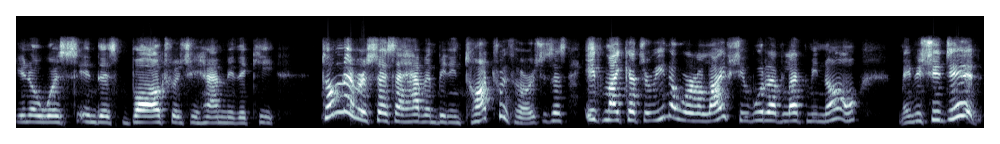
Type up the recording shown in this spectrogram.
you know, was in this box when she handed me the key. Tom never says I haven't been in touch with her. She says if my Katarina were alive, she would have let me know. Maybe she did.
